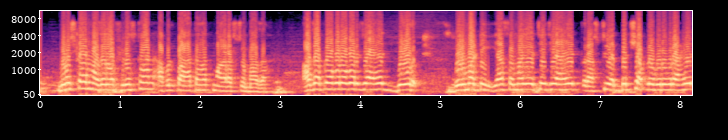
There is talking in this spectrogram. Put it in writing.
नमस्कार माझं नाव फिरोज खान. आपण पाहत आहात महाराष्ट्र माझा. आज आपल्या बरोबर जे आहेत गोर बोरमाटी या समाजाचे जे आहेत राष्ट्रीय अध्यक्ष आपल्या बरोबर आहेत.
